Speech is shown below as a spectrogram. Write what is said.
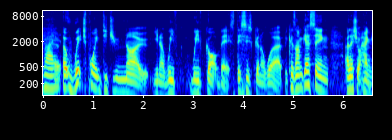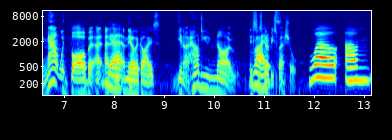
Right. At which point did you know, you know, we've we've got this. This is going to work because I'm guessing unless you're hanging out with Bob and, and, Yeah. and the other guys, you know, how do you know this is going to be special? Well, um,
